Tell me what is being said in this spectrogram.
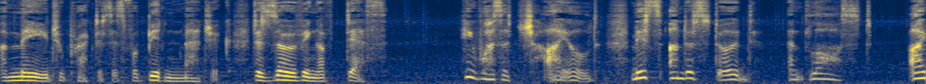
a mage who practices forbidden magic, deserving of death. He was a child, misunderstood and lost. I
